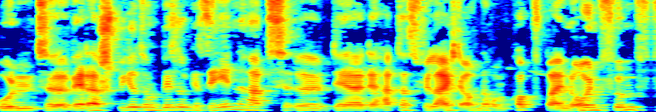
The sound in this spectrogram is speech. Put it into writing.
Und äh, wer das Spiel so ein bisschen gesehen hat, äh, der, der hat das vielleicht auch noch im Kopf. Bei 9-5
